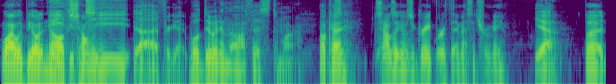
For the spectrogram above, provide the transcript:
Well, I would be able to know if you told me. HT I forget. We'll do it in the office tomorrow. Okay. Sounds like it was a great birthday message for me. Yeah, but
